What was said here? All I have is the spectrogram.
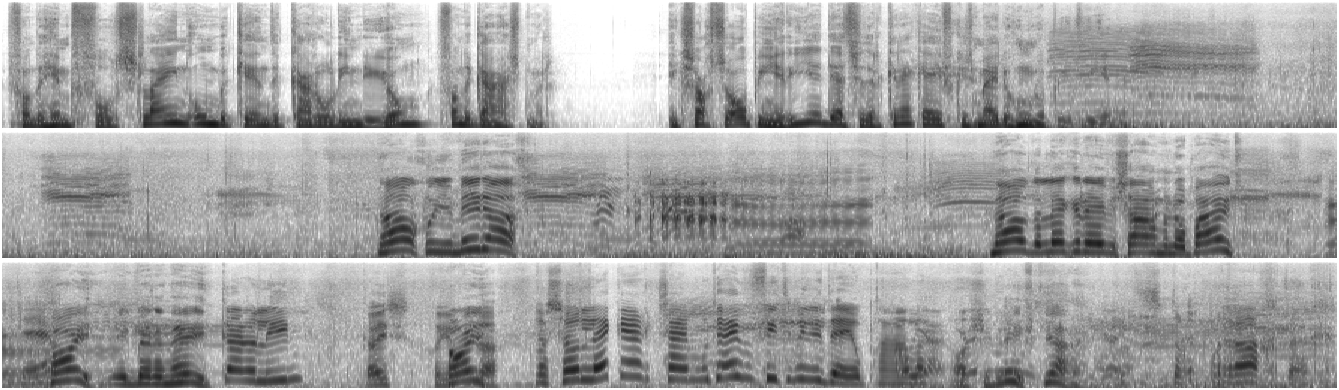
van de hem volslijn onbekende Caroline de Jong van de Gaasmer. Ik zocht ze op in Rie dat ze er krek even met de hoen op uitweerden. Nou, goedemiddag. Nou, dan lekker even samen op uit. Hoi, ik ben René. Carolien, Kees, Hoi. het was zo lekker. Ik zei, we moeten even vitamine D ophalen. Alsjeblieft, ja. Het is toch prachtig.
